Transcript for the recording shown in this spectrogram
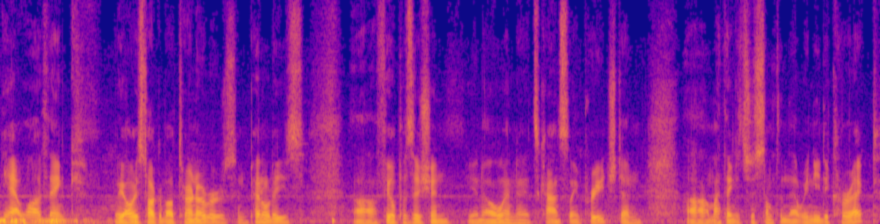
Yeah, well, I think we always talk about turnovers and penalties, uh, field position, you know, and it's constantly preached. And um, I think it's just something that we need to correct,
